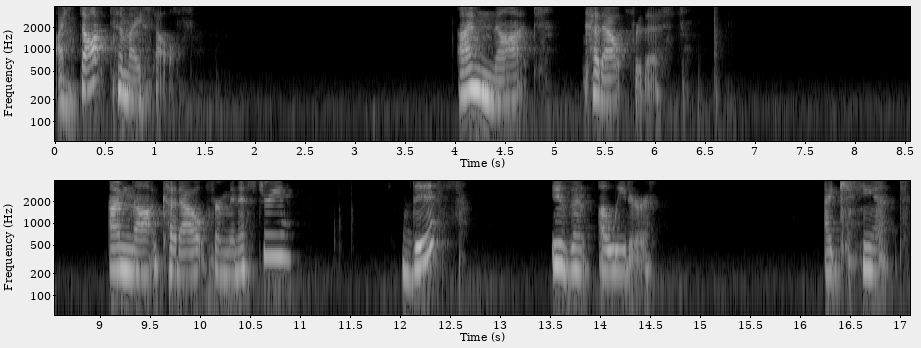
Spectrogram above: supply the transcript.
I thought to myself, I'm not cut out for this. I'm not cut out for ministry. This isn't a leader. I can't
